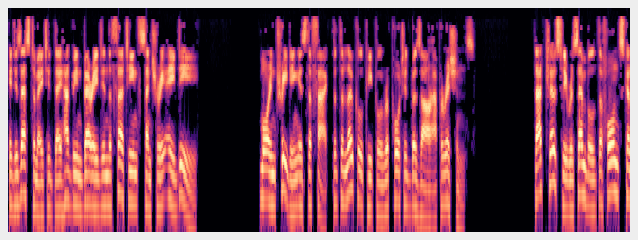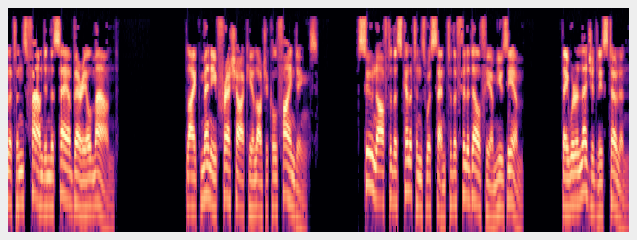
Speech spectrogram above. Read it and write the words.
It is estimated they had been buried in the 13th century AD. More intriguing is the fact that the local people reported bizarre apparitions that closely resembled the horned skeletons found in the Sayre burial mound. Like many fresh archaeological findings, soon after the skeletons were sent to the Philadelphia Museum, they were allegedly stolen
